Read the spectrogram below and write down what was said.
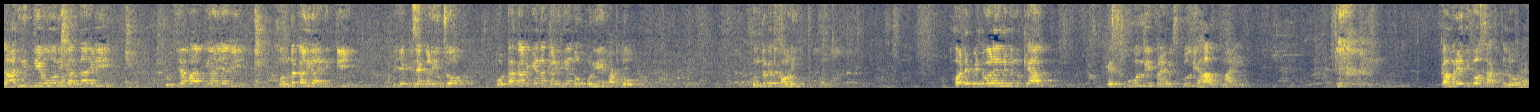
ਰਾਜਨੀਤੀ ਉਹ ਨਹੀਂ ਕਰਦਾ ਜਿਹੜੀ ਦੂਜੀਆਂ ਪਾਰਟੀਆਂ ਵਾਲੇ ਆ ਵੀ ਹੁੰਦਕ ਵਾਲੀ ਰਾਜਨੀਤੀ, ਵੀ ਜੇ ਕਿਸੇ ਗਲੀ ਚੋਂ ਵੋਟਾਂ ਘਟ ਗਈਆਂ ਤਾਂ ਗਲੀ ਦੀਆਂ ਦੋ ਪੁਲੀਆਂ ਹੀ ਪੱਟ ਦੋ। ਹੁੰਦਕ ਦਿਖਾਉਣੀ। ਤੁਹਾਡੇ ਪਿੰਡ ਵਾਲਿਆਂ ਨੇ ਮੈਨੂੰ ਕਿਹਾ ਕਿ ਸਕੂਲ ਦੀ, ਪ੍ਰਾਇਮਰੀ ਸਕੂਲ ਦੀ ਹਾਲਤ ਮਾੜੀ ਕਮਰੇ ਦੀ ਬਹੁਤ ਸਖਤ ਲੋੜ ਹੈ।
